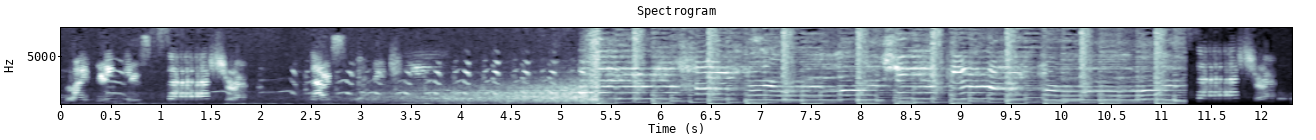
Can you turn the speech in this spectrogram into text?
my name is Sasha. Nice to meet you. Sasha.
